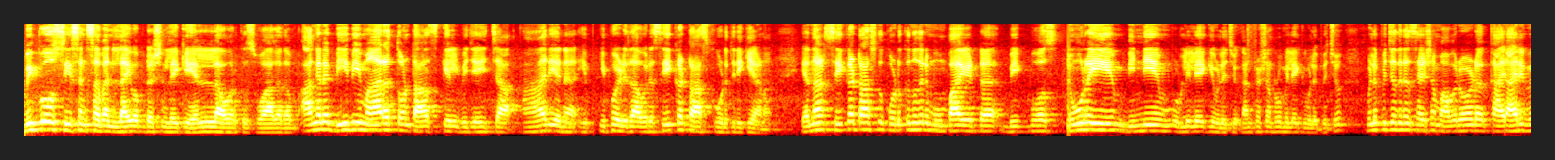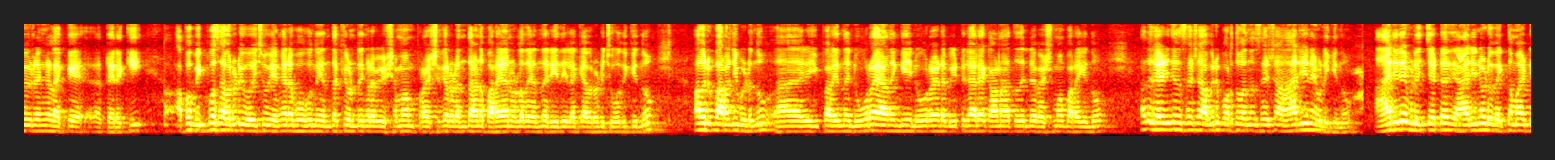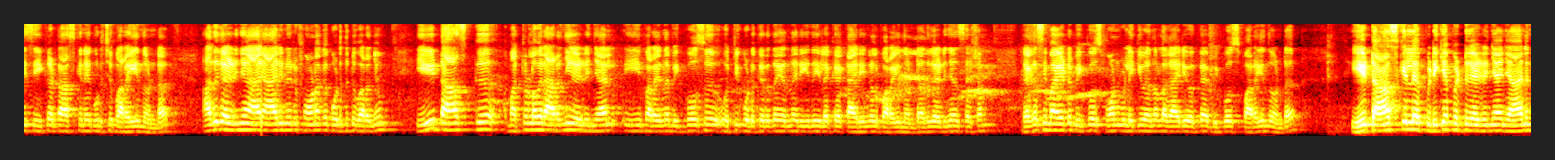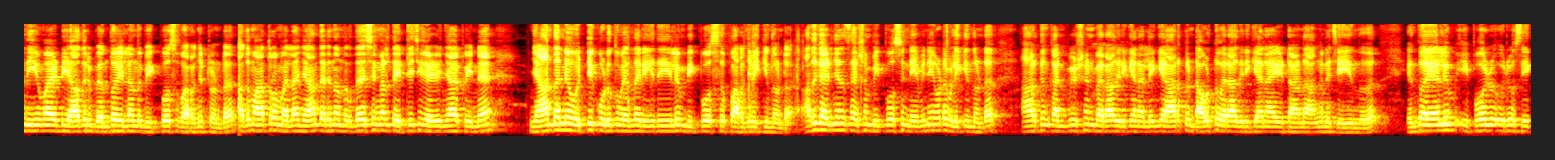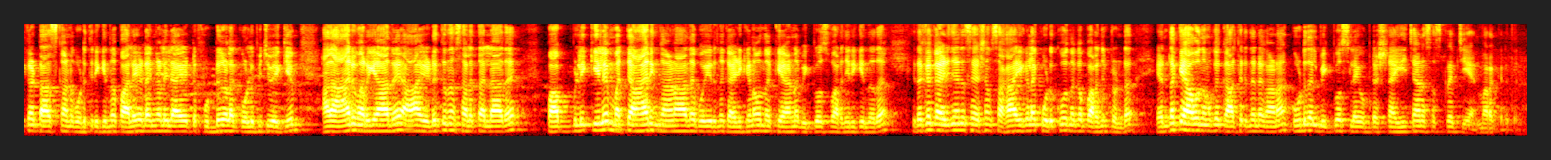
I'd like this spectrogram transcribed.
Big Boss season seven live അപ്ഡേഷനിലേക്ക് എല്ലാവർക്കും സ്വാഗതം. അങ്ങനെ ബി ബി മാരത്തോൺ ടാസ്കിൽ വിജയിച്ച ആര്യന് ഇപ്പോഴിതാ ഒരു സീക്രട്ട് ടാസ്ക് കൊടുത്തിരിക്കുകയാണ്. എന്നാൽ സീക്രട്ട് ടാസ്ക് കൊടുക്കുന്നതിന് മുമ്പായിട്ട് ബിഗ് ബോസ് നൂറയെയും ബിന്നിയെയും ഉള്ളിലേക്ക് വിളിച്ചു കൺഫെഷൻ റൂമിലേക്ക് വിളിപ്പിച്ചു. വിളിപ്പിച്ചതിന് ശേഷം അവരോട് കാര്യവിവരങ്ങളൊക്കെ തിരക്കി. അപ്പോൾ ബിഗ് ബോസ് അവരോട് ചോദിച്ചു എങ്ങനെ പോകുന്നു? എന്തൊക്കെയുണ്ട് നിങ്ങളുടെ വിഷമം? പ്രേക്ഷകരോട് എന്താണ് പറയാനുള്ളത്? എന്ന രീതിയിലൊക്കെ അവരോട് ചോദിക്കുന്നു. അവർ പറഞ്ഞു വിടുന്നു. ഈ പറയുന്ന നൂറയാണെങ്കിൽ നൂറയുടെ വീട്ടുകാരെ കാണാത്തതിന്റെ വിഷമം പറയുന്നു. അത് കഴിഞ്ഞതിന് ശേഷം അവർ പുറത്ത് വന്നതിന് ശേഷം ആര്യനെ വിളിക്കുന്നു. ആര്യനെ വിളിച്ചിട്ട് ആര്യനോട് വ്യക്തമായിട്ട് സീക്രട്ട് ടാസ്കിനെ കുറിച്ച് പറയുന്നുണ്ട്. അത് കഴിഞ്ഞ് ആരും ആര്യന് ഒരു ഫോണൊക്കെ കൊടുത്തിട്ട് പറഞ്ഞു ഈ ടാസ്ക് മറ്റുള്ളവർ അറിഞ്ഞു കഴിഞ്ഞാൽ ഈ പറയുന്ന ബിഗ് ബോസ് ഒറ്റി കൊടുക്കരുത് എന്ന രീതിയിലൊക്കെ കാര്യങ്ങൾ പറയുന്നുണ്ട്. അത് കഴിഞ്ഞതിന് ശേഷം രഹസ്യമായിട്ട് ബിഗ് ബോസ് ഫോൺ വിളിക്കും എന്നുള്ള കാര്യമൊക്കെ ബിഗ് ബോസ് പറയുന്നുണ്ട്. ഈ ടാസ്കിൽ പിടിക്കപ്പെട്ട് കഴിഞ്ഞാൽ ഞാൻ നീയുമായിട്ട് യാതൊരു ബന്ധമില്ലെന്ന് ബിഗ് ബോസ് പറഞ്ഞിട്ടുണ്ട്. അതുമാത്രമല്ല ഞാൻ തരുന്ന നിർദ്ദേശങ്ങൾ തെറ്റിച്ച് കഴിഞ്ഞാൽ പിന്നെ ഞാൻ തന്നെ ഒറ്റി കൊടുക്കും എന്ന രീതിയിലും ബിഗ് ബോസ് പറഞ്ഞു വെക്കുന്നുണ്ട്. അത് കഴിഞ്ഞതിന് ശേഷം ബിഗ് ബോസ് നെവിനെയോടെ വിളിക്കുന്നുണ്ട്. ആർക്കും കൺഫ്യൂഷൻ വരാതിരിക്കാൻ അല്ലെങ്കിൽ ആർക്കും ഡൗട്ട് വരാതിരിക്കാനായിട്ടാണ് അങ്ങനെ ചെയ്യുന്നത്. എന്തായാലും ഇപ്പോൾ ഒരു സീക്രട്ട് ടാസ്ക്കാണ് കൊടുത്തിരിക്കുന്നത്. പലയിടങ്ങളിലായിട്ട് ഫുഡുകളൊക്കെ ഒളിപ്പിച്ച് വെക്കും. അത് ആരും അറിയാതെ ആ എടുക്കുന്ന സ്ഥലത്തല്ലാതെ പബ്ലിക്കിൽ മറ്റാരും കാണാതെ പോയിരുന്ന് കഴിക്കണമെന്നൊക്കെയാണ് ബിഗ് ബോസ് പറഞ്ഞിരിക്കുന്നത്. ഇതൊക്കെ കഴിഞ്ഞതിന് ശേഷം സഹായികളെ കൊടുക്കുമെന്നൊക്കെ പറഞ്ഞിട്ടുണ്ട്. എന്തൊക്കെയാവും നമുക്ക് കാത്തിരുന്ന് തന്നെ കാണാം. കൂടുതൽ ബിഗ് ബോസ് ലൈവ് അപ്ഡേഷനായി ഈ ചാനൽ സബ്സ്ക്രൈബ് ചെയ്യാൻ മറക്കരുത്.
